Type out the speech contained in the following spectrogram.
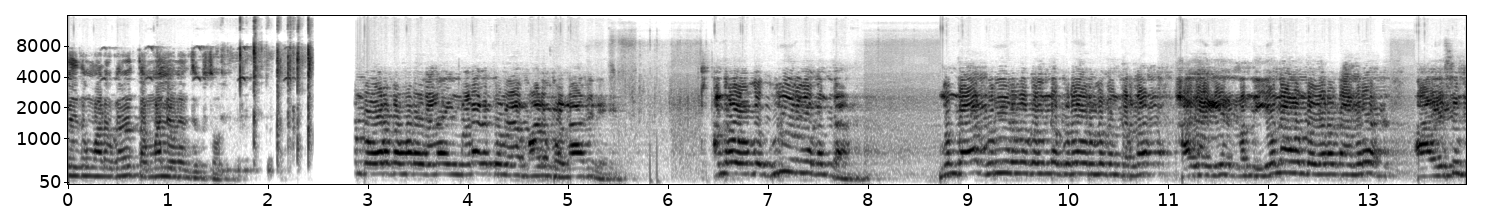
ಇದು ಮಾಡ್ಬೇಕಂದ್ರೆ ತಮ್ಮಲ್ಲಿ ವಿನಂತಿಸ್ತೀನಿ ಒಂದು ಹೋರಾಟ ಮಾಡೋದಿಲ್ಲ ಹಿಂಗೆ ಮಾಡಕತ್ತೀವಿ ಮಾಡಪ್ಪ ನಾ ಅಂದ್ರೆ ಒಬ್ಬ ಗುರಿ ಇರ್ಬೇಕಂತ. ಮುಂದ ಗುರಿ ಇರ್ಬೇಕು ಇಂದ ಗುರು ಇರ್ಬೇಕಂತಾರಲ್ಲ? ಹಾಗಾಗಿ ಒಂದು ಏನೋ ಒಂದು ಹೋರಾಟ ಅಂದ್ರೆ ಆ ಎಸ್ ಎಸ್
